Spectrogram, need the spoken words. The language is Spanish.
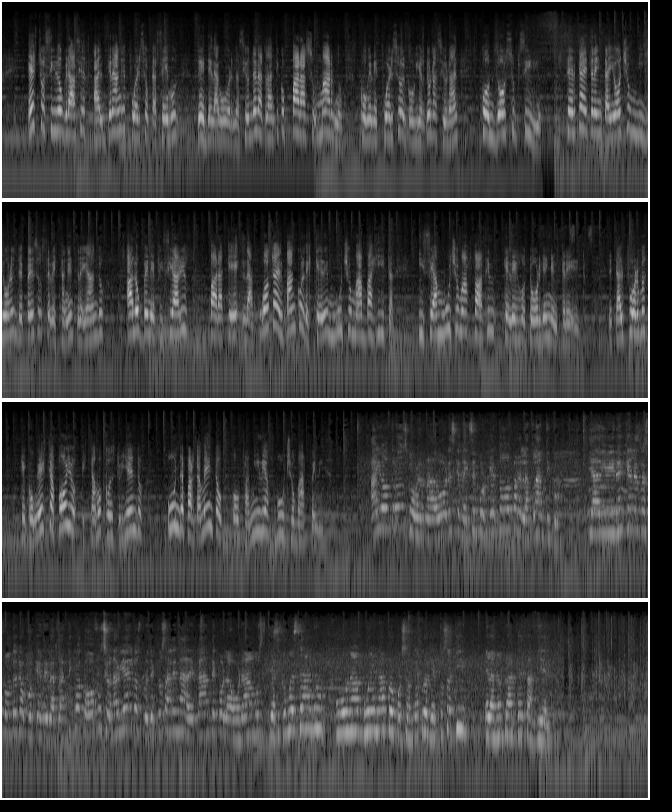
Esto ha sido gracias al gran esfuerzo que hacemos desde la Gobernación del Atlántico para sumarnos con el esfuerzo del gobierno nacional con dos subsidios. Cerca de 38 millones de pesos se le están entregando a los beneficiarios para que la cuota del banco les quede mucho más bajita y sea mucho más fácil que les otorguen el crédito. De tal forma que con este apoyo estamos construyendo un departamento con familias mucho más felices. Hay otros gobernadores que me dicen, ¿por qué todo para el Atlántico? Y adivinen qué les respondo yo, porque en el Atlántico todo funciona bien, los proyectos salen adelante, colaboramos. Y así como este año hubo una buena proporción de proyectos aquí, el año entrante también.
